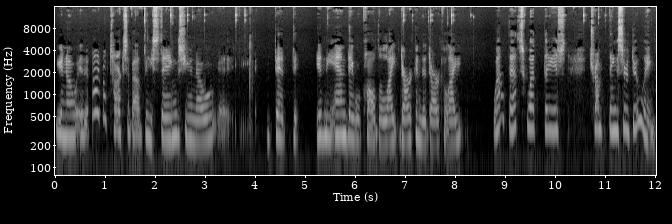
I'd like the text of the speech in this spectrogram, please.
you know, the Bible talks about these things, you know, eh, that in the end they will call the light dark and the dark light. Well, that's what these Trump things are doing.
